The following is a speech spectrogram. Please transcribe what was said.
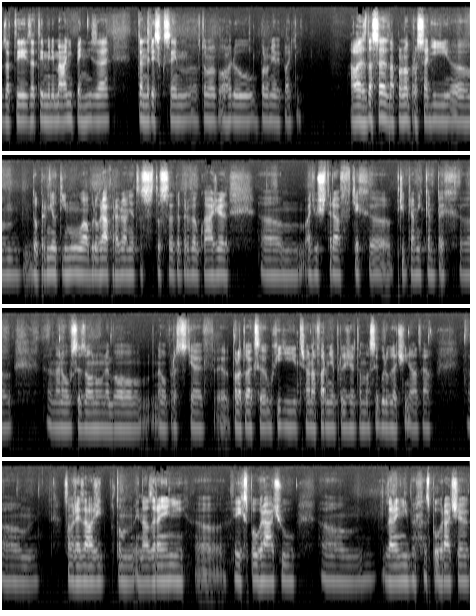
za ty, za ty minimální peníze ten risk se jim v tomhle ohledu podle mě vyplatí ale zda se naplno prosadí ehm, do prvního týmu a budou hrát pravidelně, to, to se teprve ukáže, ehm, ať už teda v těch eh, přípravných kempech eh, na novou sezónu, nebo, nebo prostě podle toho, jak se uchytí třeba na farmě, protože tam asi budou začínat a um, samozřejmě záleží potom i na zranění uh, jejich spoluhráčů. Um, zranění spoluhráče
